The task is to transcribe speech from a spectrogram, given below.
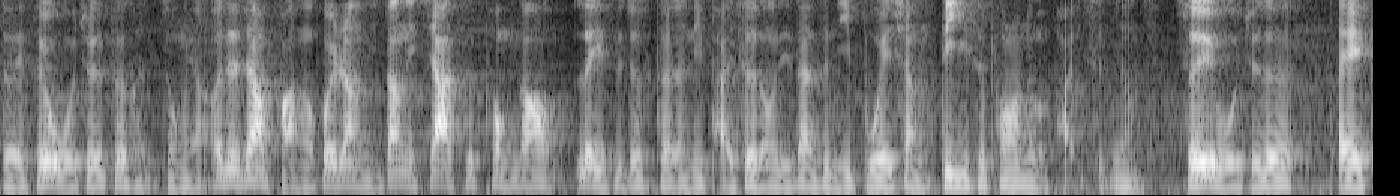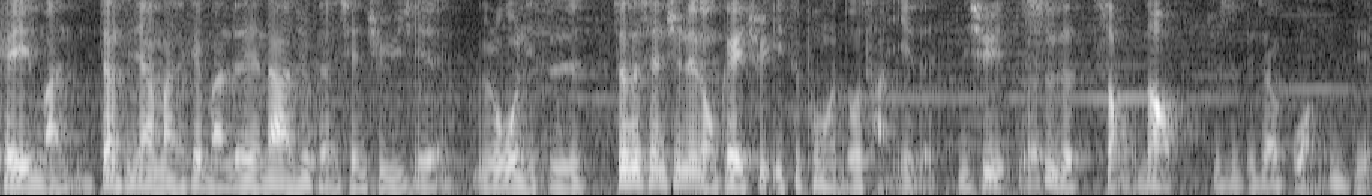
对，所以我觉得这很重要，而且这样反而会让你，当你下次碰到类似，就是可能你排斥的东西，但是你不会像第一次碰到那么排斥这样子。所以我觉得，哎，可以蛮这样听起来蛮可以蛮推荐大家，就可能先去一些，如果你是就是先去那种可以去一次碰很多产业的，你去试着找到就是比较广一点，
